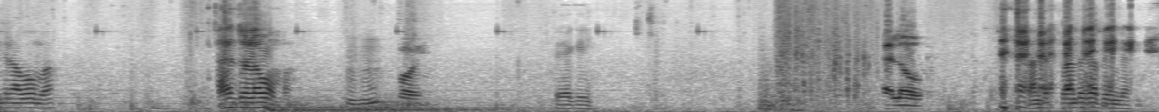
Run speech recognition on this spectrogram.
Adentro de una bomba. ¿Estás dentro de la bomba? Ujú, Voy. Estoy aquí. Hello. Planta esa pinga.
